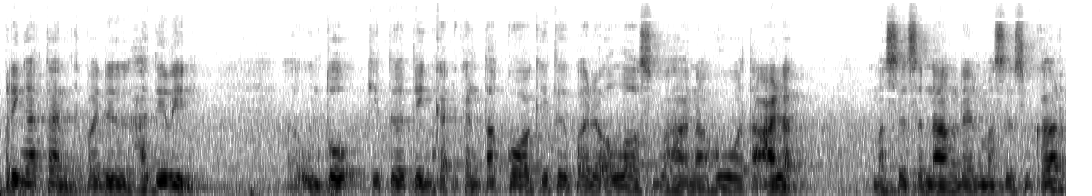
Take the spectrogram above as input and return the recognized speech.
peringatan kepada hadirin uh, untuk kita tingkatkan takwa kita pada Allah Subhanahu Wa Taala masa senang dan masa sukar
